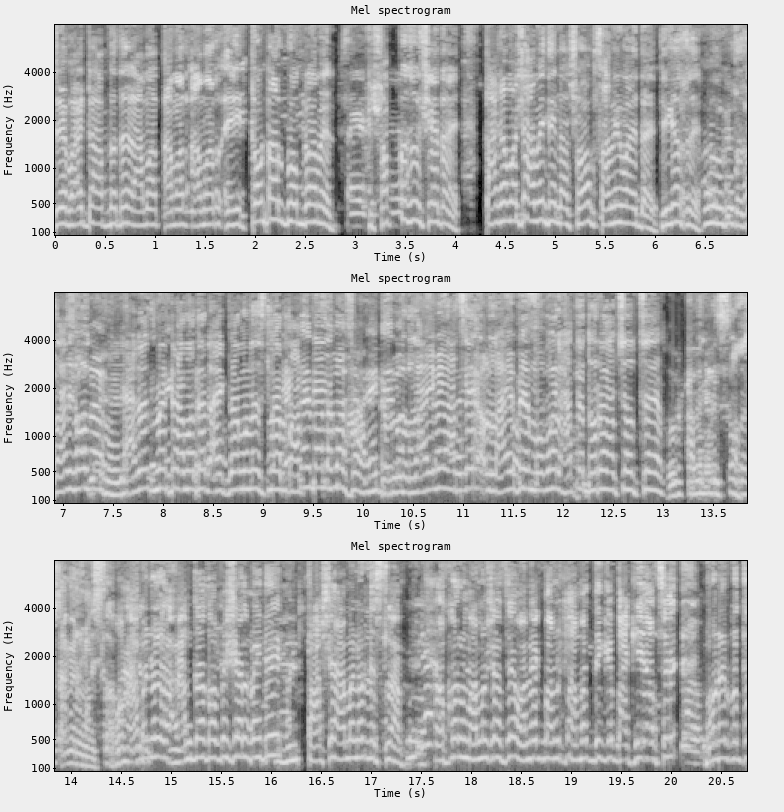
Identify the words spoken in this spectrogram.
যে ভাইটা আপনাদের আমার আমার আমার এই টোটাল প্রোগ্রামের সবকিছু সে দেয়। টাকা পয়সা আমি দিই না সব সামি ভাই দেয় ঠিক আছে? তো যাই হোক অ্যারেঞ্জমেন্টে আমাদের একরামুল ইসলাম লাইভে আছে লাইভে মোবাইল হাতে ধরে আছে হচ্ছে আমিনুল আমজাদ অফিসিয়াল বিডি পাশে আমিনুল ইসলাম। সকল মানুষ আছে অনেক মানুষ আমার দিকে বাকি আছে। মনে করতে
